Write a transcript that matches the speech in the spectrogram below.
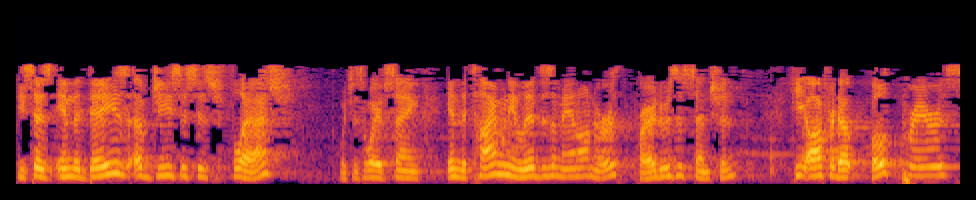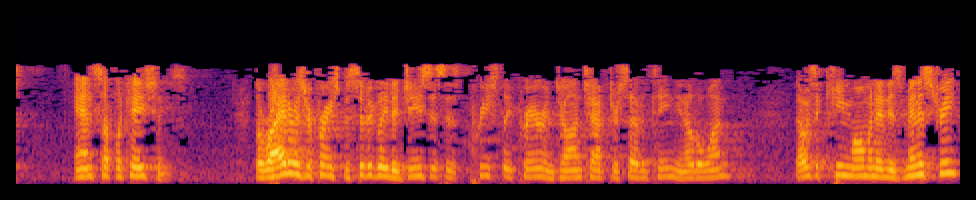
He says, in the days of Jesus' flesh, which is a way of saying, in the time when he lived as a man on earth, prior to his ascension, he offered up both prayers and supplications. The writer is referring specifically to Jesus' priestly prayer in John chapter 17. You know the one? That was a key moment in his ministry.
